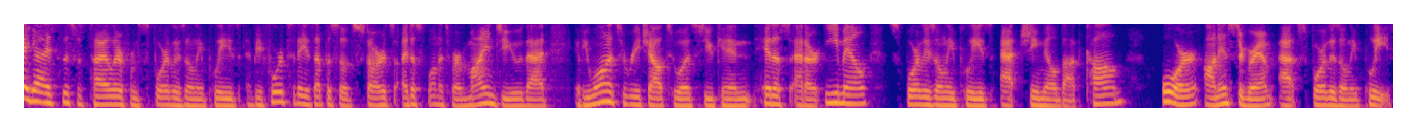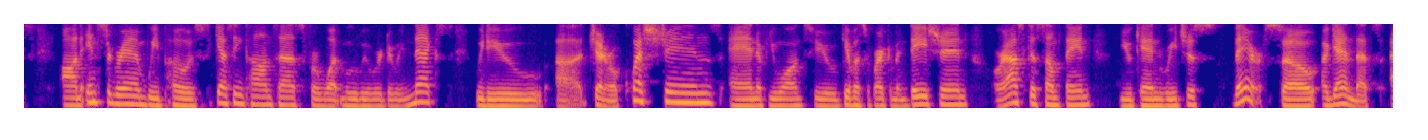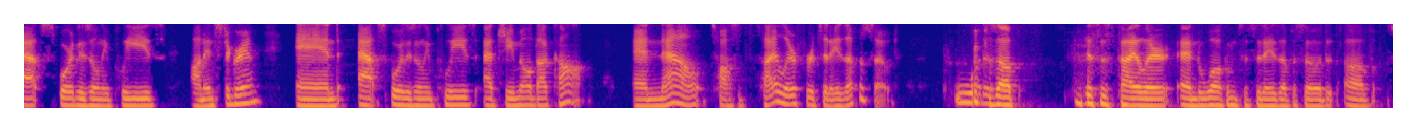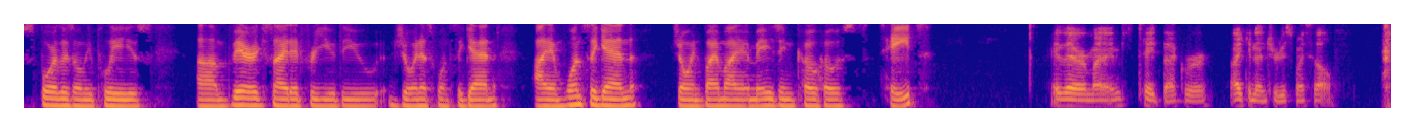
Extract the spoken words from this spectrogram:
Hey guys, this is Tyler from Spoilers Only Please. And before today's episode starts, I just wanted to remind you that if you wanted to reach out to us, you can hit us at our email, spoilersonlyplease at gmail.com, or on Instagram at spoilersonlyplease. On Instagram, we post guessing contests for what movie we're doing next. We do uh, general questions. And if you want to give us a recommendation or ask us something, you can reach us there. So again, that's at spoilers only please on Instagram and at spoilers only please at gmail.com. And now toss it to Tyler for today's episode. What is up? This is Tyler, and welcome to today's episode of Spoilers Only Please. I'm very excited for you to join us once again. I am once again joined by my amazing co host, Tate. Hey there, my name's Tate Becker. I can introduce myself.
